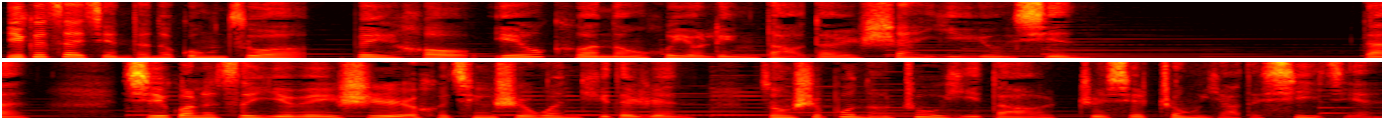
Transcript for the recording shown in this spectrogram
一个再简单的工作，背后也有可能会有领导的善意用心。但习惯了自以为是和轻视问题的人，总是不能注意到这些重要的细节。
